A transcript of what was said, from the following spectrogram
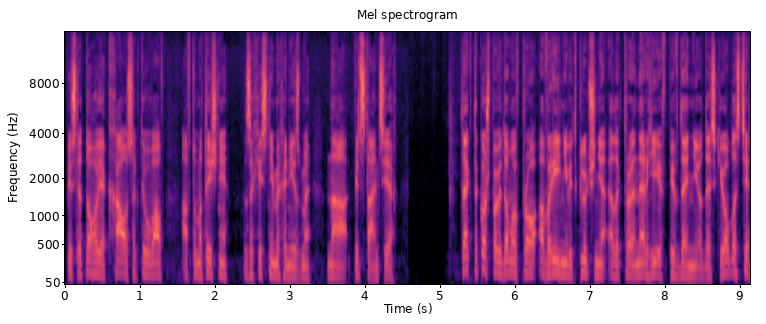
після того, як хаос активував автоматичні захисні механізми на підстанціях. ТЕК також повідомив про аварійні відключення електроенергії в південній Одеській області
